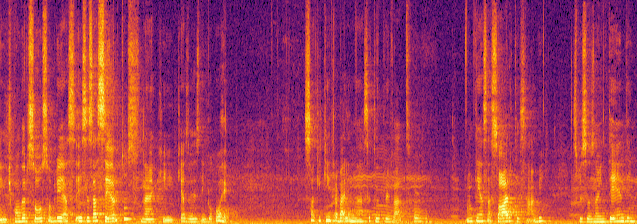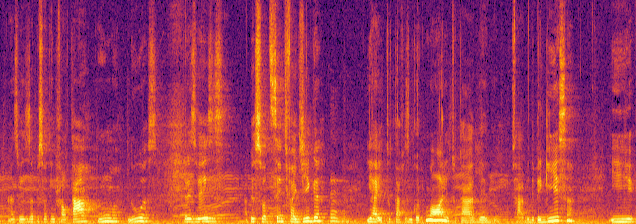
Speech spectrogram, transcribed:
a gente conversou sobre as- esses acertos, né, que, que às vezes tem que ocorrer. Só que quem trabalha no setor privado não tem essa sorte, sabe? As pessoas não entendem, às vezes a pessoa tem que faltar uma, duas, três vezes, a pessoa sente fadiga e aí tu tá fazendo corpo mole, tu tá, de, de- sabe, de preguiça. E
